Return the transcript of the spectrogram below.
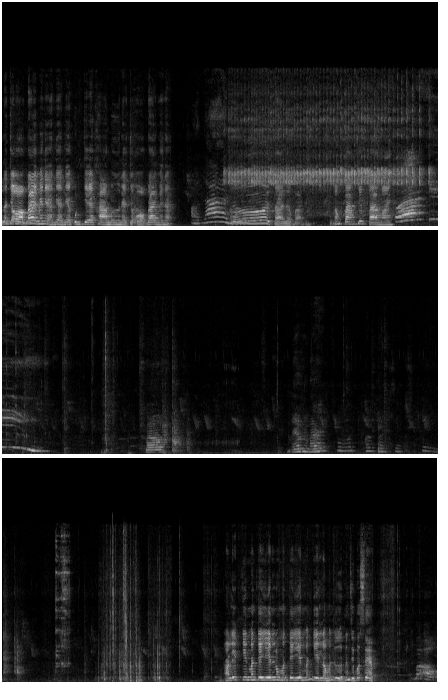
แล้วจะออกได้ไหมเนี่ยเนี่ยเนี่ยกุญแจคามือเนี่ยจะออกได้ไหมเนี่ยเอาได้เอ้ยตายแล้วบัดนี้น้องฟางเช็ดตาหน่อย มาเร็วถือไป เอารีบกิน มันจะเย็นลูกมันจะเย็นมันเย็นแล้วมันอืดมันสิบ่แซ่บว่าเอาโอ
